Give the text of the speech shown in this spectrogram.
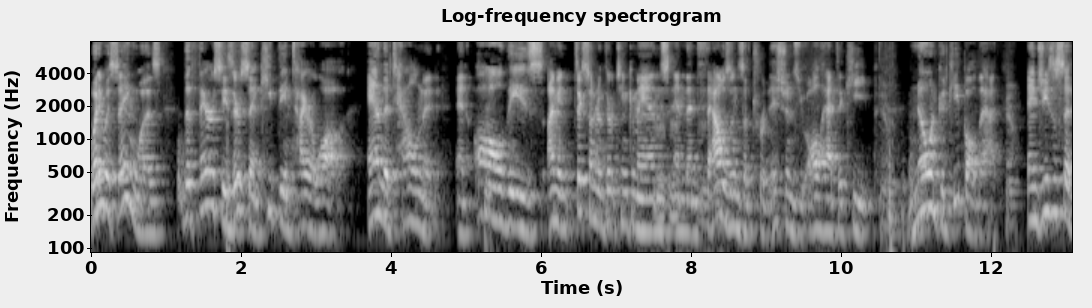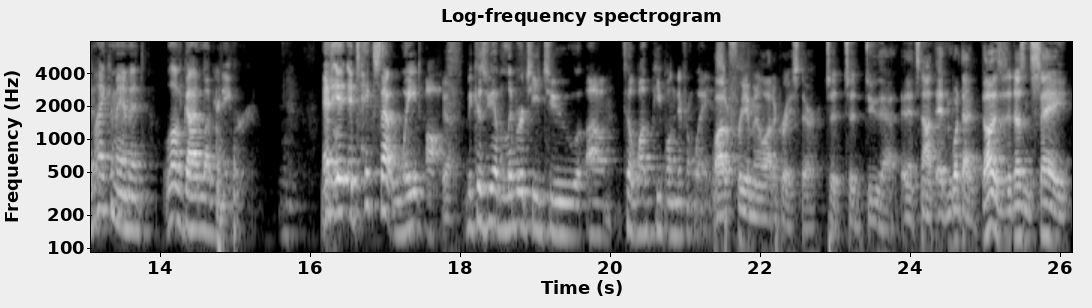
What he was saying was, the Pharisees, they're saying, Keep the entire law and the Talmud and all these, I mean, 613 commands Mm-hmm. and then thousands of traditions you all had to keep. No one could keep all that. Yeah. And Jesus said, My commandment, love God, love your neighbor. And it, it takes that weight off Yeah. because you have liberty to um, to love people in different ways. A lot of freedom and a lot of grace there to to do that, and it's not. And what that does is it doesn't say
